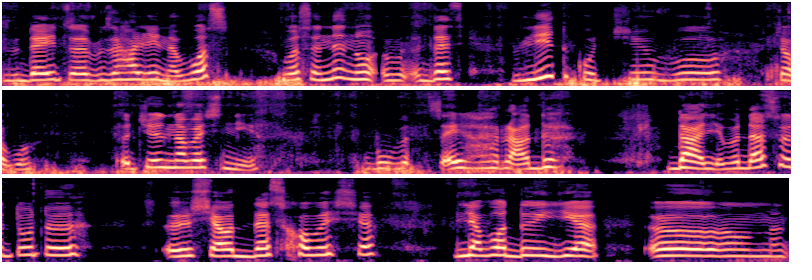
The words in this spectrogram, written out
здається, взагалі не вос, восени, ну десь влітку чи в цьому, чи навесні був цей град. Далі, в нас тут е, е, ще одне сховище для води є. Ем,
